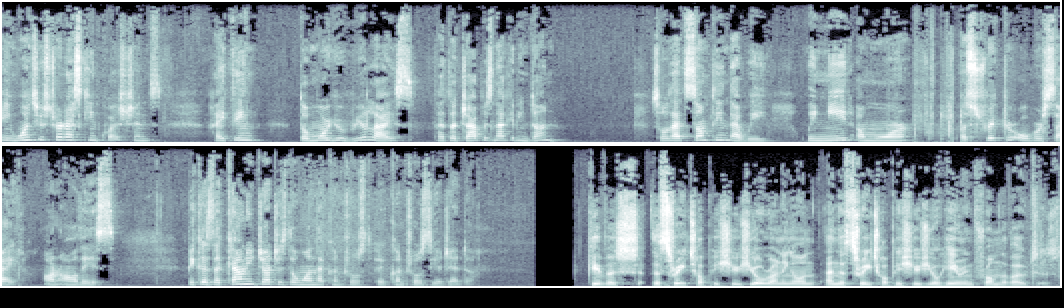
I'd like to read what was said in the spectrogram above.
And once you start asking questions, I think the more you realize that the job is not getting done. So that's something that we we need a more a stricter oversight on all this because the county judge is the one that controls uh, controls the agenda. Give us the three top issues you're running on and the three top issues you're hearing from the voters.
